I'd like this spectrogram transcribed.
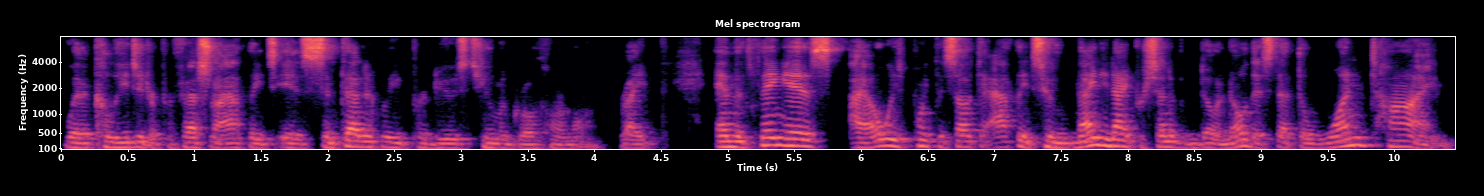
whether collegiate or professional athletes, is synthetically produced human growth hormone, right? And the thing is, I always point this out to athletes who 99% of them don't know this, that the one time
